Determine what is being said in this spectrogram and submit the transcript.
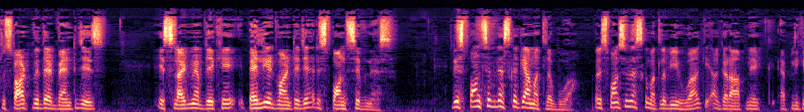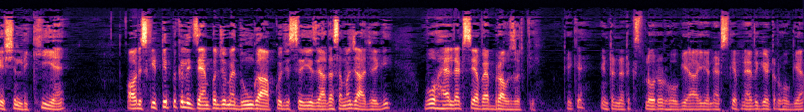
to start with advantages اس سلائڈ میں آپ دیکھیں پہلی ایڈوانٹیج ہے کا کیا مطلب ہوا رسپانسونیس کا مطلب یہ ہوا کہ اگر آپ نے ایک اپلیکیشن لکھی ہے اور اس کی ٹپکل اگزامپل جو میں دوں گا آپ کو جس سے یہ زیادہ سمجھ آ جائے گی وہ ہے لیٹس یا ویب براؤزر کی ٹھیک ہے انٹرنیٹ ایکسپلورر ہو گیا یا نیٹسکیپ نیویگیٹر ہو گیا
